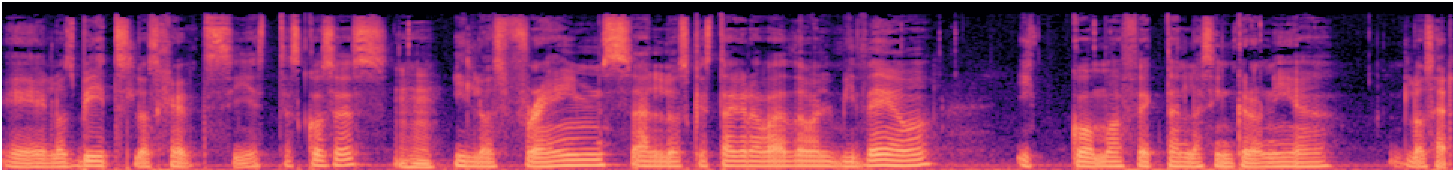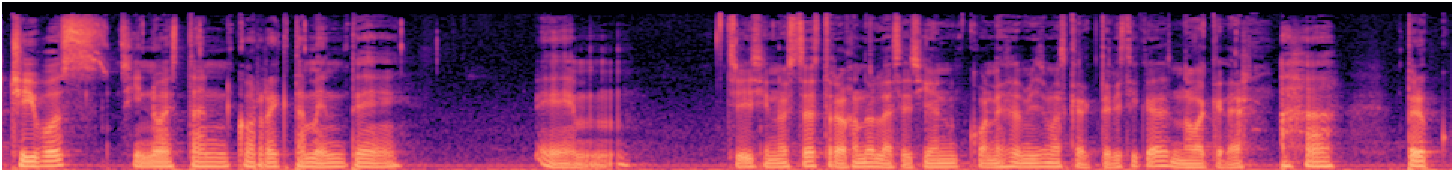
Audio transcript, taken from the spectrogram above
eh, los beats, los hertz y estas cosas, y los frames a los que está grabado el video y cómo afectan la sincronía los archivos si no están correctamente em, Sí, si no estás trabajando la sesión con esas mismas características, no va a quedar. ajá pero cu-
